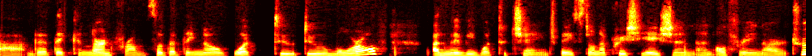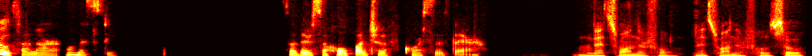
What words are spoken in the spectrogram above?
uh, that they can learn from so that they know what to do more of and maybe what to change based on appreciation and offering our truth and our honesty. So there's a whole bunch of courses there. That's wonderful. That's wonderful. So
